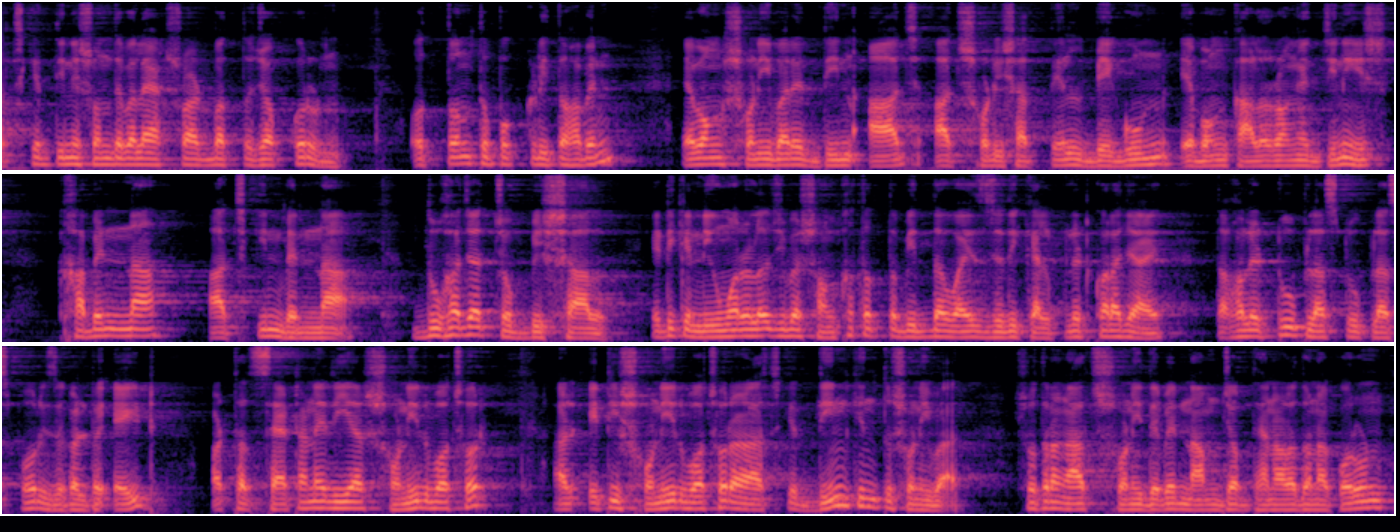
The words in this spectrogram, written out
আজকের দিনে সন্ধেবেলা একশো আটবার তো জপ করুন, অত্যন্ত উপকৃত হবেন। এবং শনিবারের দিন আজ আজ সরিষার তেল, বেগুন এবং কালো রঙের জিনিস খাবেন না, আজ কিনবেন না। দু হাজার চব্বিশ সাল, এটিকে নিউমারোলজি বা সংখ্যাতত্ত্ববিদ্যা ওয়াইজ যদি ক্যালকুলেট করা যায়, তাহলে two plus two plus four is equal to eight, অর্থাৎ স্যাটানের ইয়ার শনির বছর, আর এটি শনির বছর আর আজকের দিন কিন্তু শনিবার। সুতরাং আজ শনিদেবের নাম জপ, ধ্যান, আরাধনা করুন।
